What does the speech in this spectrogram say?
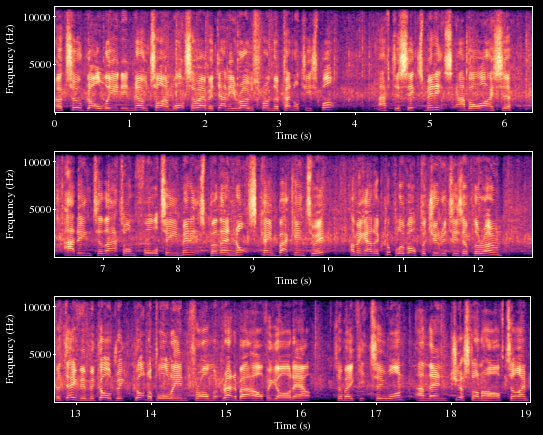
a two goal lead in no time whatsoever. Danny Rose from the penalty spot. After six minutes, Abo Eisa adding to that on 14 minutes, but then Notts came back into it, having had a couple of opportunities of their own. But David McGoldrick got the ball in from round about half a yard out to make it 2 1. And then just on half time,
